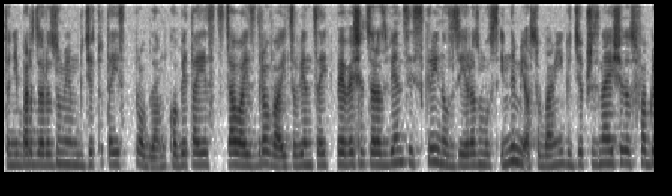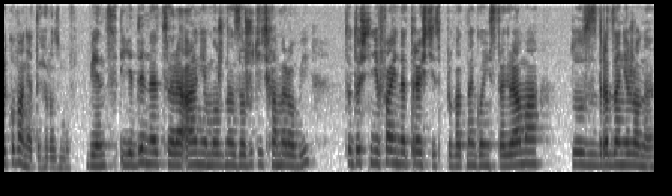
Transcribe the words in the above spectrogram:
to nie bardzo rozumiem, gdzie tutaj jest problem. Kobieta jest cała i zdrowa i co więcej, pojawia się coraz więcej screenów z jej rozmów z innymi osobami, gdzie przyznaje się do sfabrykowania tych rozmów. Więc jedyne, co realnie można zarzucić Hammerowi, to dość niefajne treści z prywatnego Instagrama, plus zdradzanie żony.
